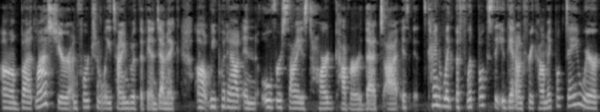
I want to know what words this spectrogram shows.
Um, but last year, unfortunately, timed with the pandemic, uh, we put out an oversized hardcover that uh, is, it's kind of like the flip books that you get on Free Comic Book Day, where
